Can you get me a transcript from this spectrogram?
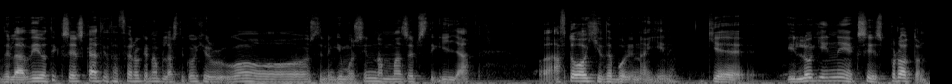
Δηλαδή ότι ξέρεις κάτι, θα φέρω και έναν πλαστικό χειρουργό στην εγκυμοσύνη να μαζέψει την κοιλιά. Αυτό όχι, δεν μπορεί να γίνει. Και οι λόγοι είναι οι εξής. Πρώτον,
